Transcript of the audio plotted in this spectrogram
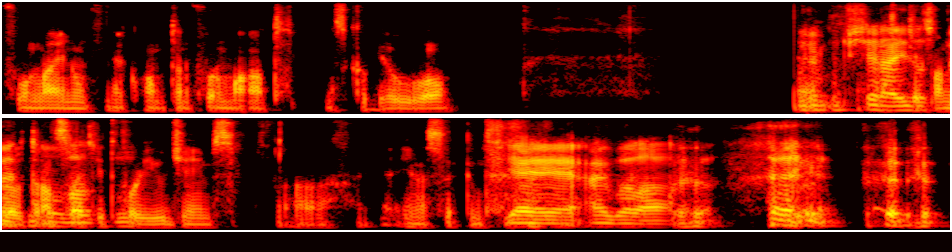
v onlineu, jak vám ten formát dneska vyhovoval. Budeme určitě rádi za Stefan will translate it for you, James, uh, in a second. Yeah, yeah, I will. I.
